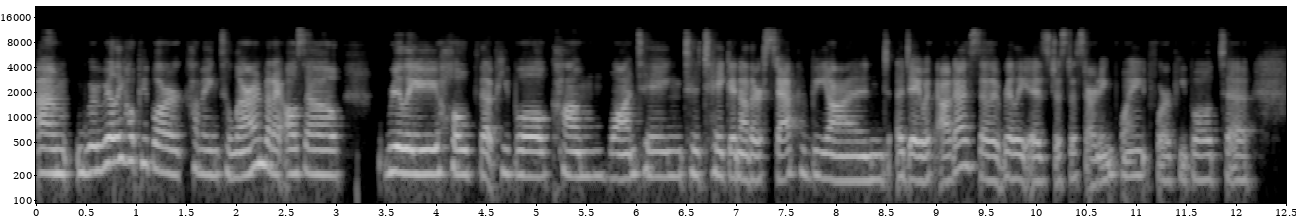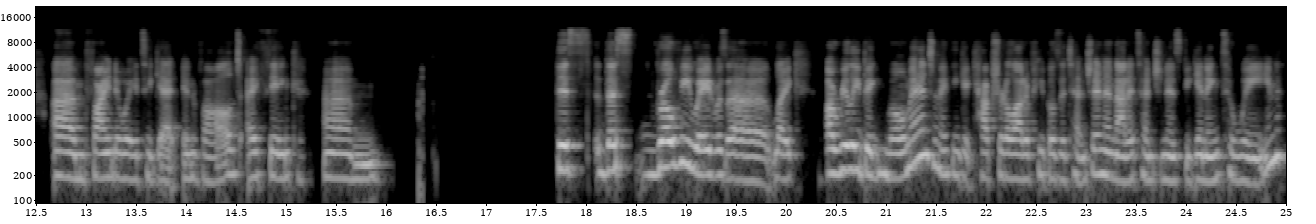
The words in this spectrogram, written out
um, we really hope people are coming to learn, but I also really hope that people come wanting to take another step beyond a day without us. So it really is just a starting point for people to um, find a way to get involved. I think um, this this Roe v. Wade was a like a really big moment, and I think it captured a lot of people's attention, and that attention is beginning to wane.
